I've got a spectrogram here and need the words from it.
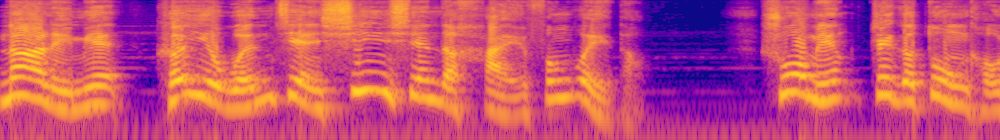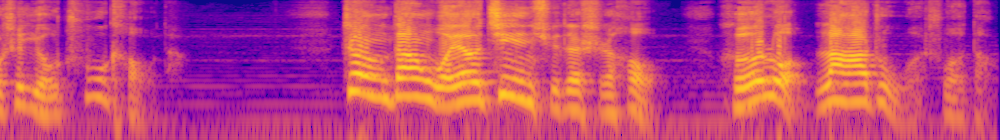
那里面可以闻见新鲜的海风味道，说明这个洞口是有出口的。正当我要进去的时候，何洛拉住我说道：“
